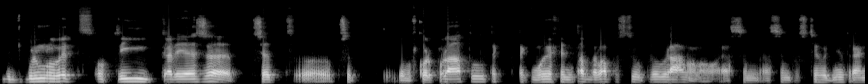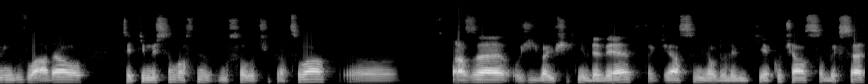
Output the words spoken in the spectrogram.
když budu mluvit o té kariéře před, uh, před v korporátu, tak, tak moje finta byla prostě opravdu ráno. No. Já, jsem, já jsem prostě hodně tréninku zvládal předtím, než jsem vlastně musel začít pracovat. Eh, v Praze ožívají všichni v 9, takže já jsem měl do 9 jako čas, abych se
